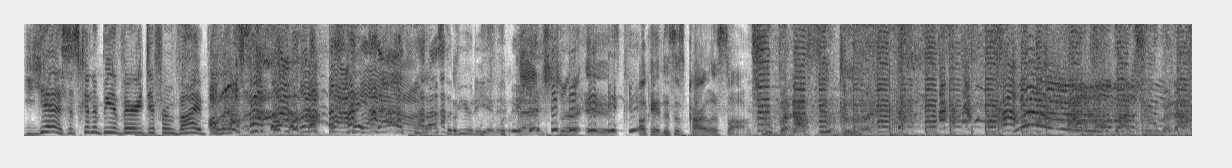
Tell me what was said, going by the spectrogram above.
yes, it's going to be a very different vibe. Let's go. Hey, that- that's the beauty in it. That sure is. Okay, this is Carla's song. but I feel good. I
